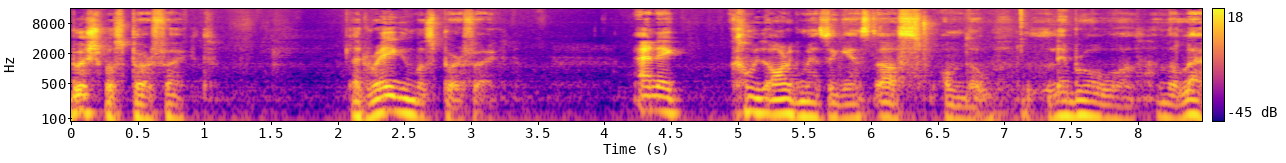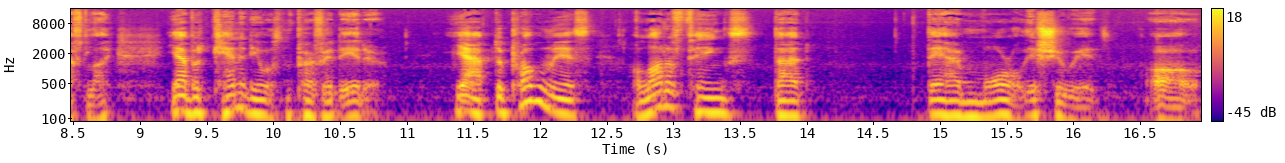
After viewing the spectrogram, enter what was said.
Bush was perfect, that Reagan was perfect. And they come with arguments against us on the liberal or on the left, like, yeah, but Kennedy wasn't perfect either. Yeah, the problem is a lot of things that they have moral issue with, uh, or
